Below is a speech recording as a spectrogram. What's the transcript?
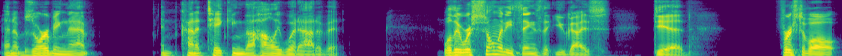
and absorbing that and kind of taking the Hollywood out of it. Well, there were so many things that you guys did. First of all,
